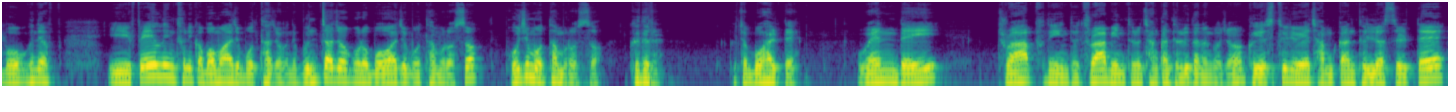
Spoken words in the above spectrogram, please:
뭐 근데 이 failing to니까 뭐뭐 하지 못하죠. 근데 문자적으로 뭐 하지 못함으로써 보지 못함으로써 그들을 그렇죠. 뭐 할 때 when they dropped into drop into는 잠깐 들리다는 거죠. 그의 스튜디오에 잠깐 들렸을 때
